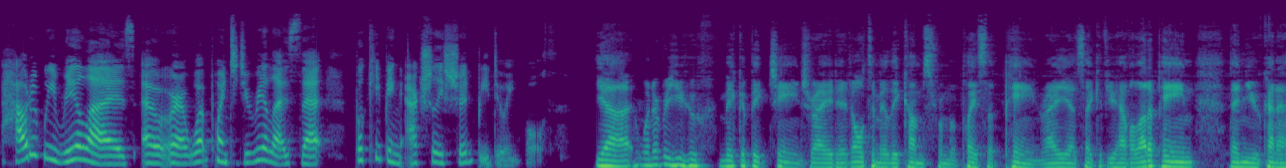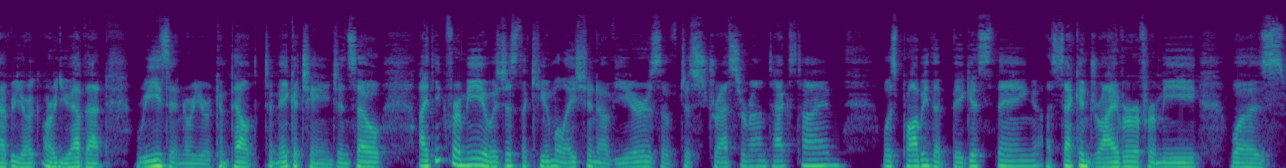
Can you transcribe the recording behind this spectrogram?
how did we realize, or at what point did you realize that bookkeeping actually should be doing both? Yeah, whenever you make a big change, right, it ultimately comes from a place of pain, right? It's like if you have a lot of pain, then you kind of have your, or you have that reason or you're compelled to make a change. And so I think for me, it was just the accumulation of years of just stress around tax time was probably the biggest thing. A second driver for me was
